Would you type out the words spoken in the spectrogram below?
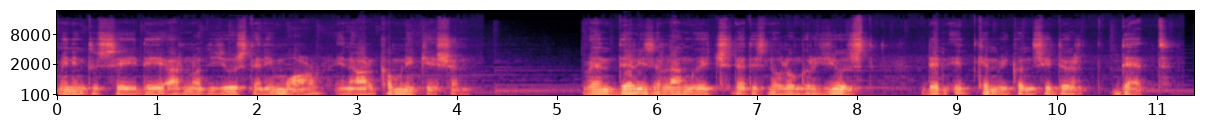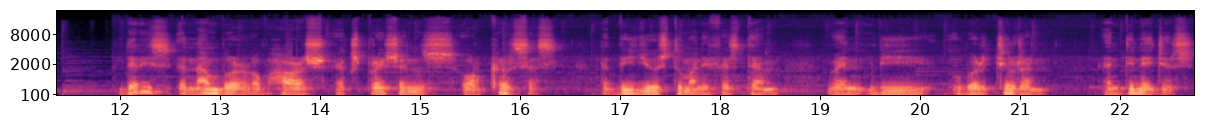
meaning to say they are not used anymore in our communication. When there is a language that is no longer used, then it can be considered dead. There is a number of harsh expressions or curses that we used to manifest them when we were children and teenagers,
